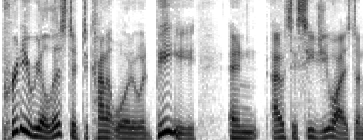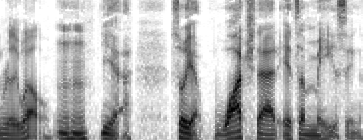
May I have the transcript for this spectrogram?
pretty realistic to kind of what it would be, and I would say CG wise done really well. Yeah. So yeah, watch that. It's amazing.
